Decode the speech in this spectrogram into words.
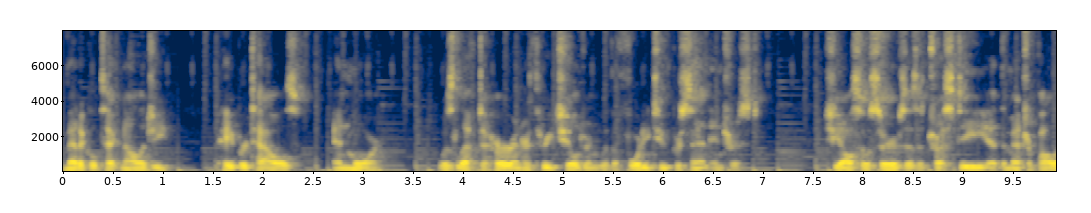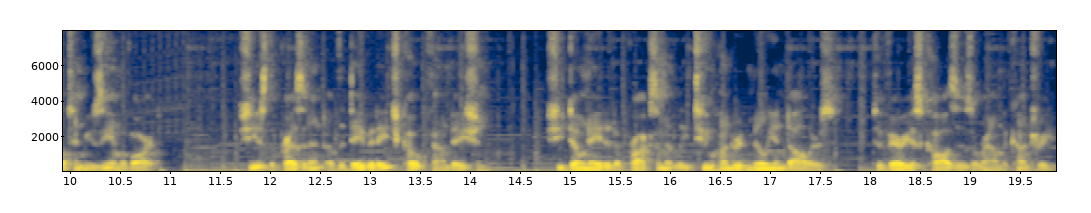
medical technology, paper towels, and more, was left to her and her three children with a 42% interest. She also serves as a trustee at the Metropolitan Museum of Art. She is the president of the David H. Koch Foundation she donated approximately $200 million to various causes around the country,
